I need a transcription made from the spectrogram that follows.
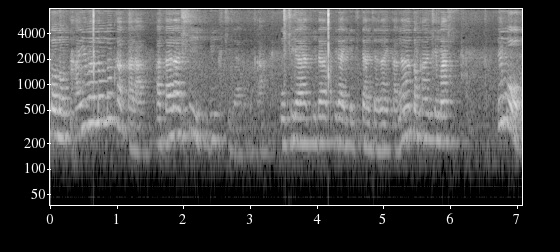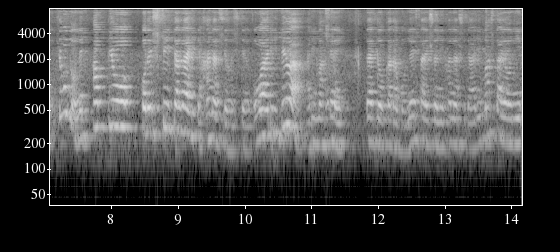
この対話の中から新しい切り口であるとか道が開いてきたんじゃないかなと感じます。でも今日のね発表をこれしていただいて話をして終わりではありません。代表からもね最初に話がありましたように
